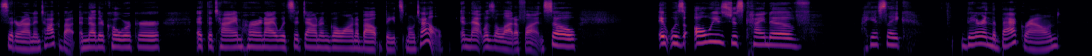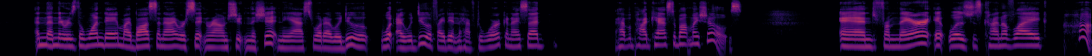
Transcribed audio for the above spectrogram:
sit around and talk about another coworker at the time, her and I would sit down and go on about Bates Motel. And that was a lot of fun. So it was always just kind of, I guess, like there in the background. And then there was the one day my boss and I were sitting around shooting the shit and he asked what I would do, what I would do if I didn't have to work. And I said, have a podcast about my shows. And from there, it was just kind of like, huh,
